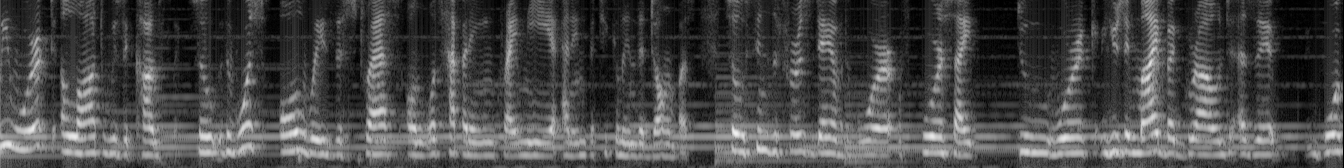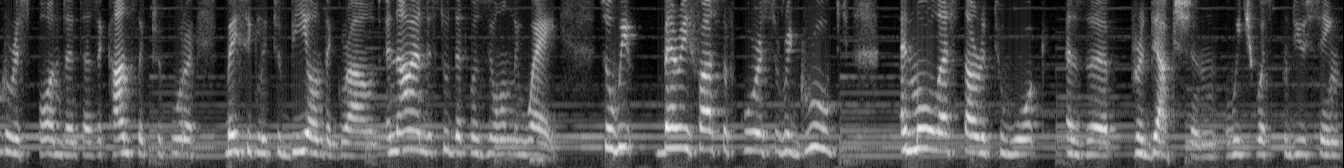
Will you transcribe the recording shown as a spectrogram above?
We worked a lot with the conflict. So there was always the stress on what's happening in Crimea and in particular in the Donbas. So since the first day of the war, of course, I do work using my background as a war correspondent, as a conflict reporter, basically to be on the ground. And now I understood that was the only way. So we very fast, of course, regrouped and more or less started to work as a production, which was producing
